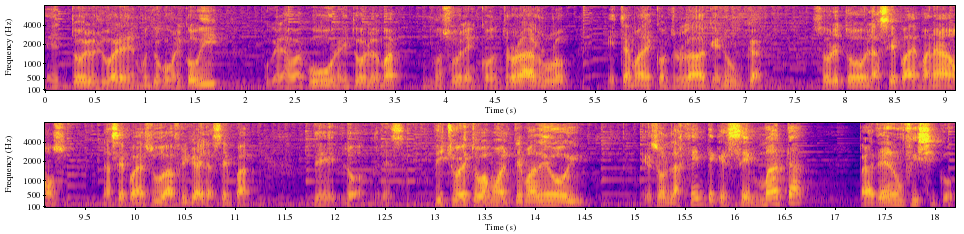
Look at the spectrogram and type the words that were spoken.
en todos los lugares del mundo con el COVID, porque las vacunas y todo lo demás no suelen controlarlo, está más descontrolada que nunca, sobre todo la cepa de Manaos, la cepa de Sudáfrica y la cepa de Londres. Dicho esto, vamos al tema de hoy, que son la gente que se mata para tener un físico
